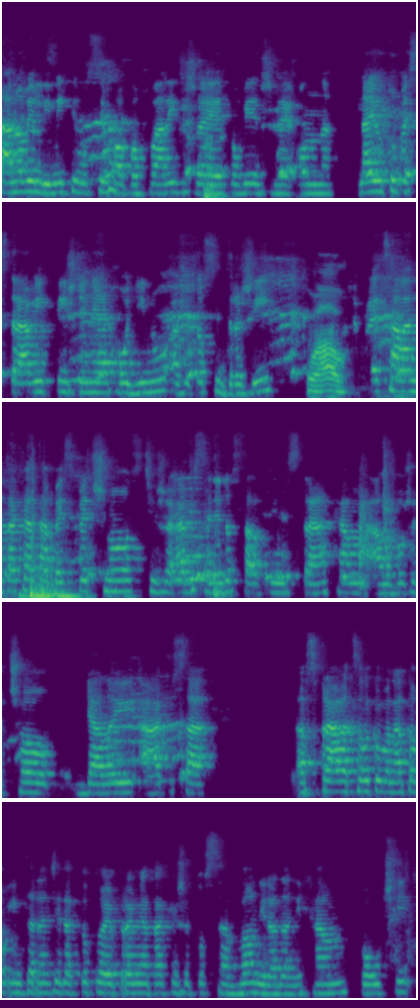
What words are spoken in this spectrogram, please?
stanovil limity, musím ho pochváliť, že povie, že on na YouTube strávi týždenne hodinu a že to si drží. Wow. Že predsa len taká tá bezpečnosť, že aby sa nedostal k tým stránkam, alebo že čo ďalej a ako sa správa celkovo na tom internete, tak toto je pre mňa také, že to sa veľmi rada nechám poučiť.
